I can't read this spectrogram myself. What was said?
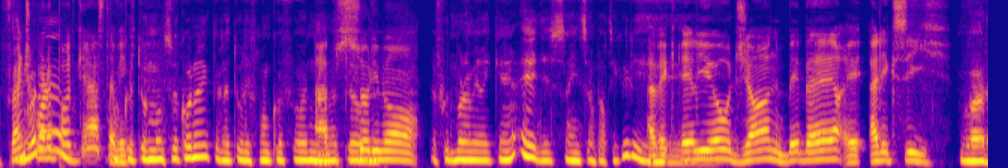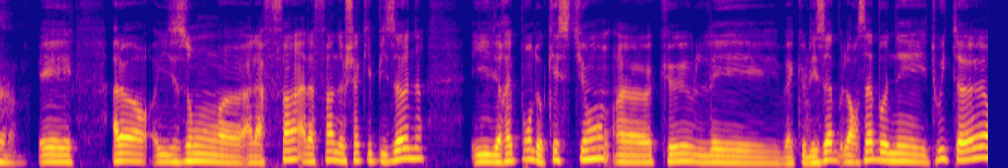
French Voilà. Quarter Podcast avec que tout le monde se connecte, là, tous les francophones, absolument, de football américain et des Saints en particulier. avec Elio, John, Bébert et Alexis. Voilà. Et alors, ils ont euh, à la fin, à la fin de chaque épisode, ils répondent aux questions euh, que les, bah, que les ab- leurs abonnés Twitter.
